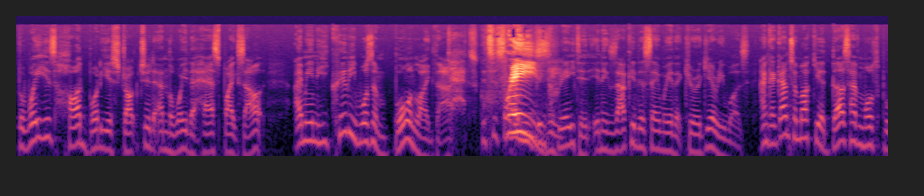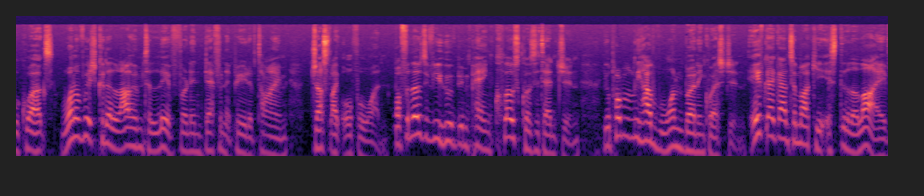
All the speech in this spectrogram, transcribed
the way his hard body is structured and the way the hair spikes out, I mean, he clearly wasn't born like that. That's this is something he's crazy. been created in exactly the same way that Kurogiri was. And Gigantomachia does have multiple quirks, one of which could allow him to live for an indefinite period of time, just like All for One. But for those of you who have been paying close, close attention, you'll probably have one burning question. If Gigantomachia is still alive,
